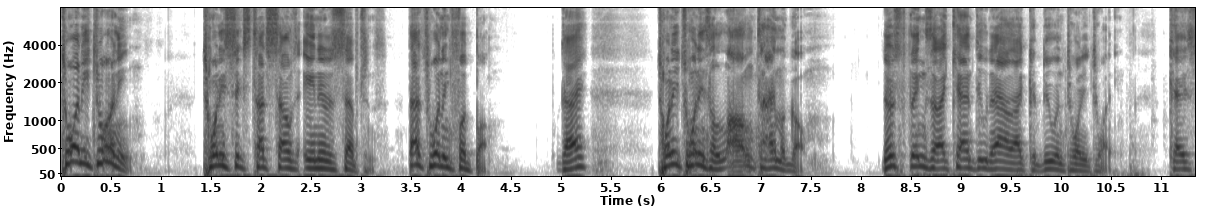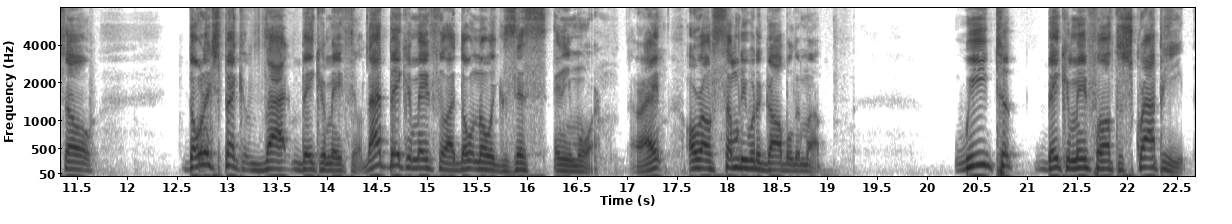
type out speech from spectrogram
2020, 26 touchdowns, eight interceptions. That's winning football. Okay? 2020 is a long time ago. There's things that I can't do now that I could do in 2020. Okay, so don't expect that Baker Mayfield. That Baker Mayfield I don't know exists anymore. All right? Or else somebody would have gobbled him up. We took Baker Mayfield off the scrap heap.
